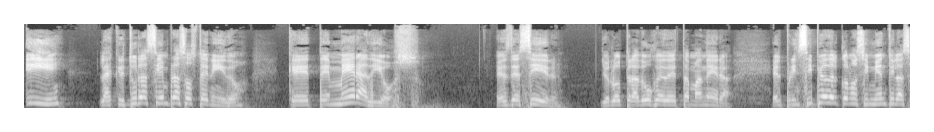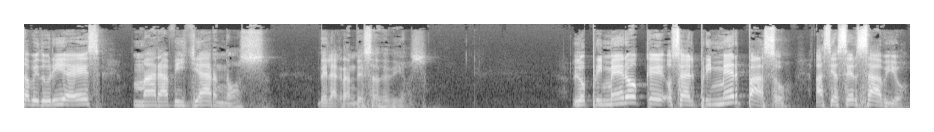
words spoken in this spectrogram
Y la escritura siempre ha sostenido que temer a Dios, es decir, yo lo traduje de esta manera, el principio del conocimiento y la sabiduría es maravillarnos de la grandeza de Dios. Lo primero que, o sea, el primer paso hacia ser sabio,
